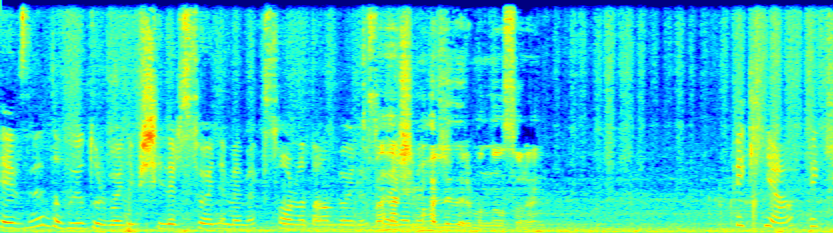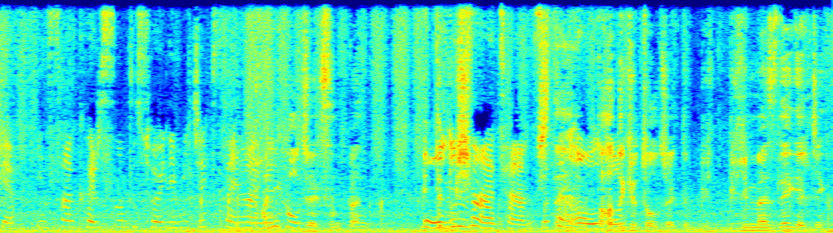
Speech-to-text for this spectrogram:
Fevzi'nin de huyudur böyle bir şeyleri söylememek, sonradan böyle Ben söylemek. her şeyimi hallederim ondan sonra. Peki ya, peki. İnsan karısına da söylemeyecekse yani. Panik olacaksın. Ben Oldum bitirmişim. zaten. İşte Zaten oldum. daha da kötü olacaktı. Bi- Bilinmezliğe gelecektim.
